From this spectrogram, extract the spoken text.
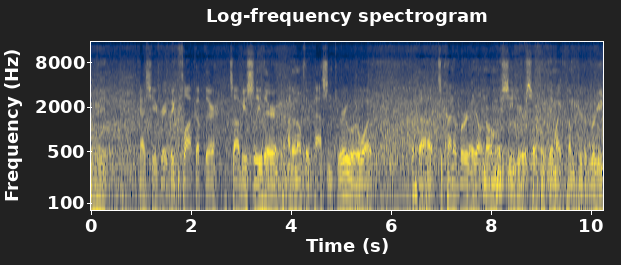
Alright. I see a great big flock up there. It's obviously there. I don't know if they're passing through or what. But uh, it's a kind of bird I don't normally see here, so I think they might come here to breed.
